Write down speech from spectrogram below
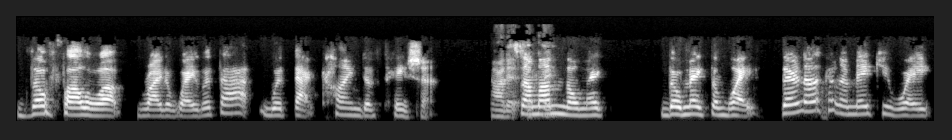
they'll follow up right away with that, with that kind of patient. Got it. Some okay. of them they'll make they'll make them wait. They're not going to make you wait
